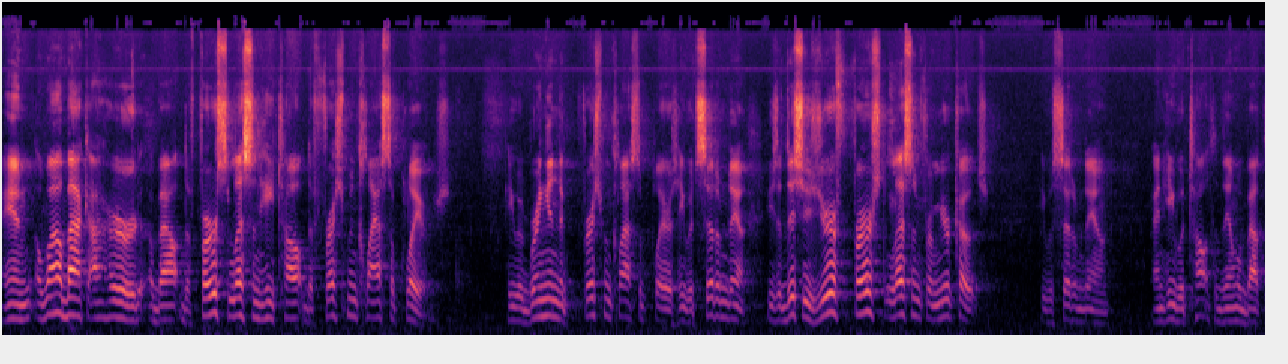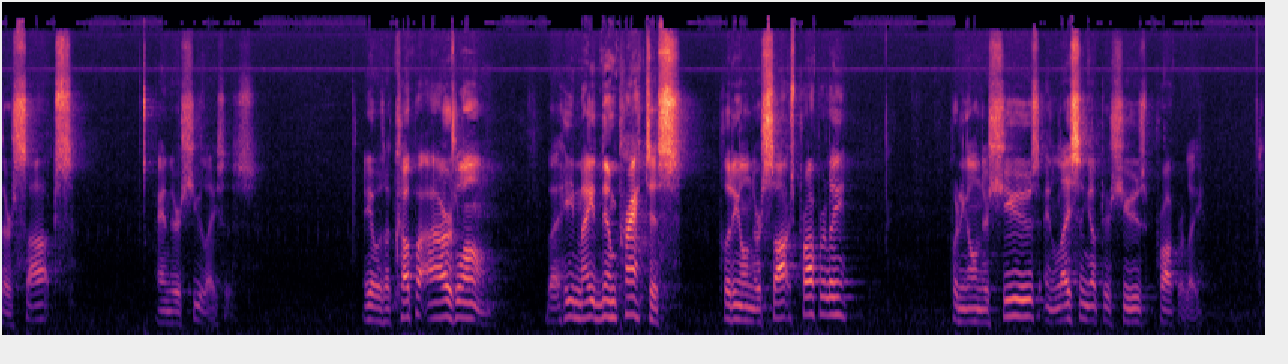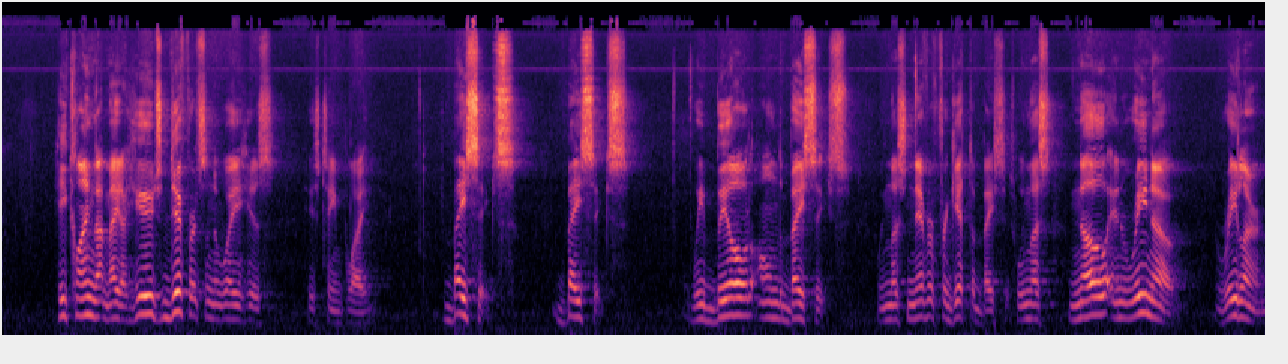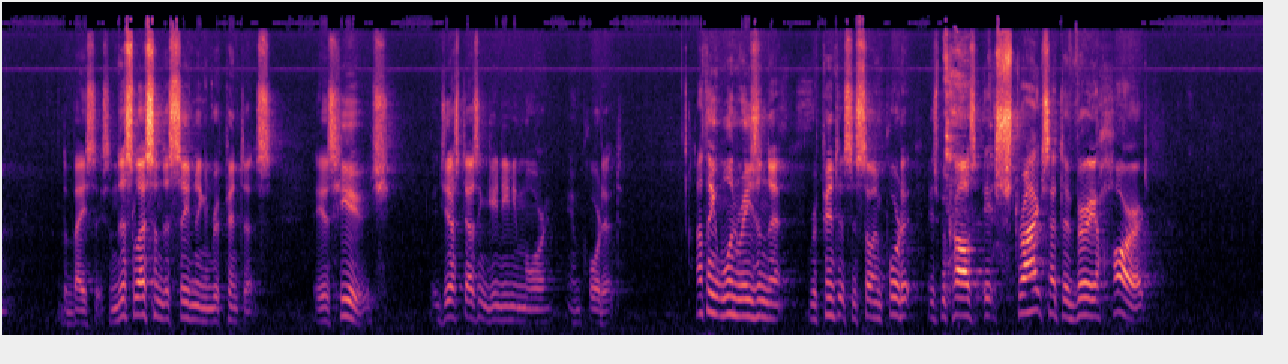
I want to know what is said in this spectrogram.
And a while back, I heard about the first lesson he taught the freshman class of players. He would bring in the freshman class of players, he would sit them down. He said, This is your first lesson from your coach. He would sit them down and he would talk to them about their socks and their shoelaces. It was a couple hours long, but he made them practice putting on their socks properly putting on their shoes and lacing up their shoes properly. He claimed that made a huge difference in the way his his team played. Basics. Basics. We build on the basics. We must never forget the basics. We must know and re know, relearn the basics. And this lesson this evening in repentance is huge. It just doesn't get any more important. I think one reason that repentance is so important is because it strikes at the very heart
